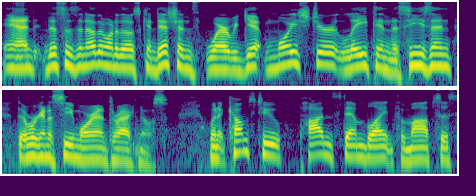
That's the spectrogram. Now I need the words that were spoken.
And this is another one of those conditions where we get moisture late in the season that we're gonna see more anthracnose. When it comes to pod and stem blight and phomopsis,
